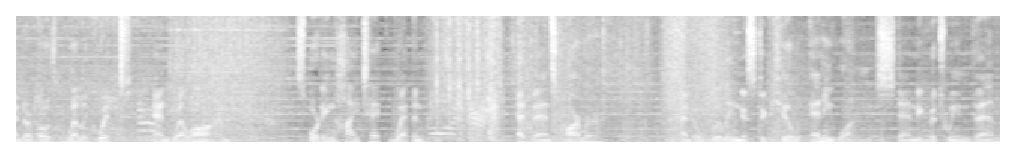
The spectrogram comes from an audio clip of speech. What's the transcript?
And are both well-equipped and well-armed, sporting high-tech weaponry, advanced armor, and a willingness to kill anyone standing between them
